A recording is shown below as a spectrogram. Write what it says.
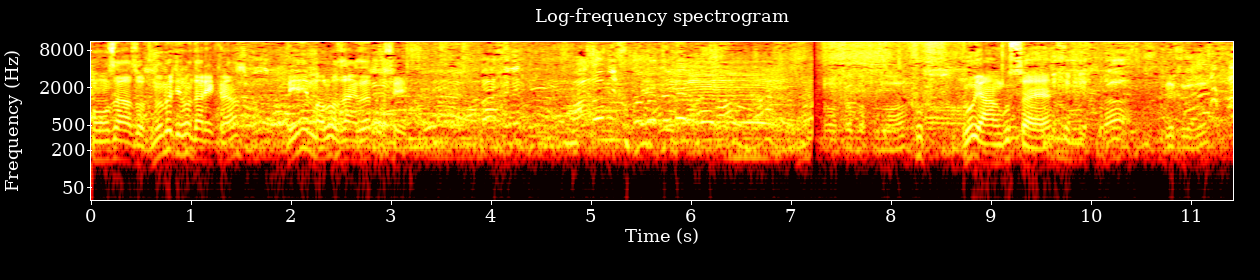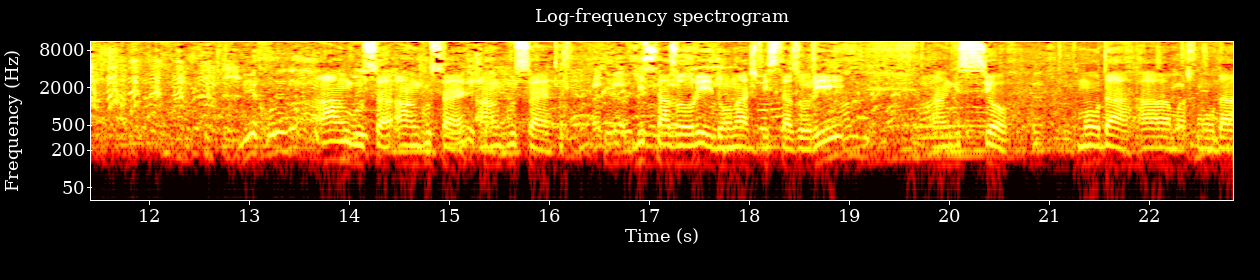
15 азор номер телефон дар экран. Бемалол занг зад пурсед гӯй ангуса ангуса ангуса ангуса бист ҳазори донаш бист ҳазори ангус сиёҳ мода ҳамаш мода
